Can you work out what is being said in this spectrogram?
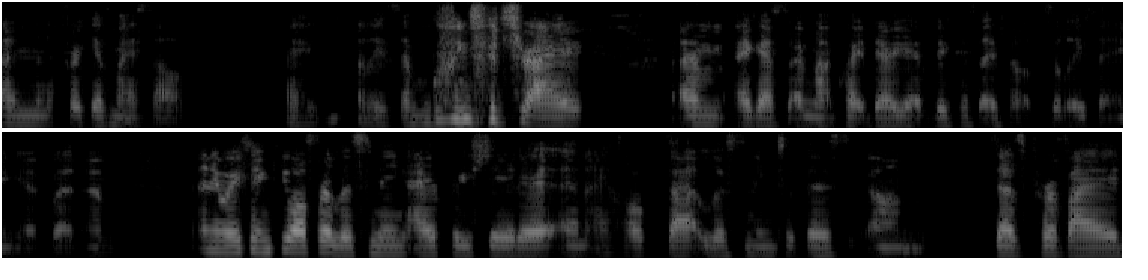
I'm gonna forgive myself. I at least I'm going to try. Um, I guess I'm not quite there yet because I felt silly saying it, but um, Anyway, thank you all for listening. I appreciate it. And I hope that listening to this um, does provide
